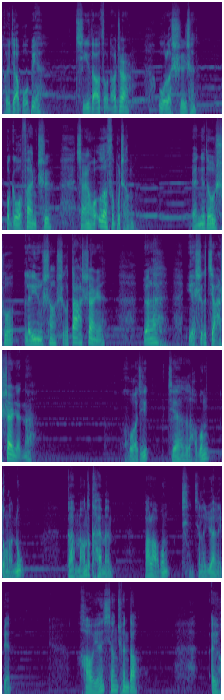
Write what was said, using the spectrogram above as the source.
腿脚不便，起早走到这儿，误了时辰，不给我饭吃，想让我饿死不成？人家都说雷允上是个大善人，原来也是个假善人呢。”伙计见老翁动了怒，赶忙的开门。把老翁请进了院里边，好言相劝道：“哎呦，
